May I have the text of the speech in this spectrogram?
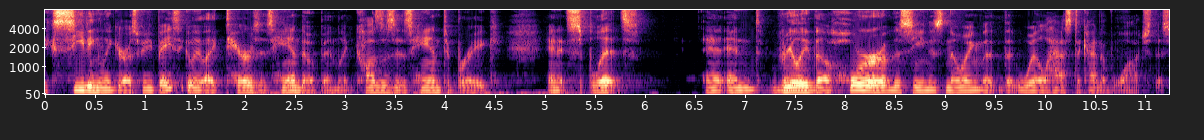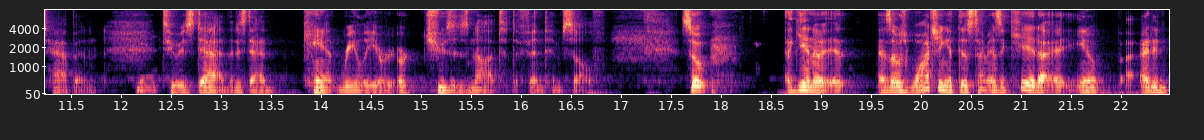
exceedingly gross, but he basically like tears his hand open, like causes his hand to break, and it splits. And, and really, the horror of the scene is knowing that that Will has to kind of watch this happen Yeah. to his dad. That his dad can't really or, or chooses not to defend himself. So again, uh, as I was watching it this time as a kid, I you know I didn't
